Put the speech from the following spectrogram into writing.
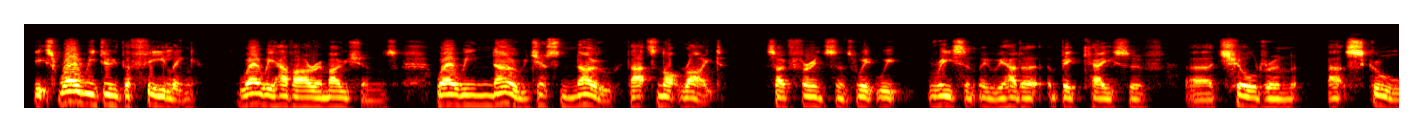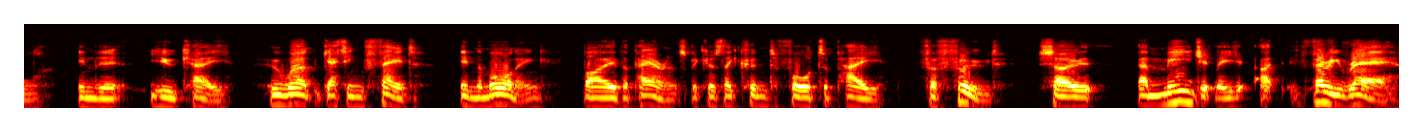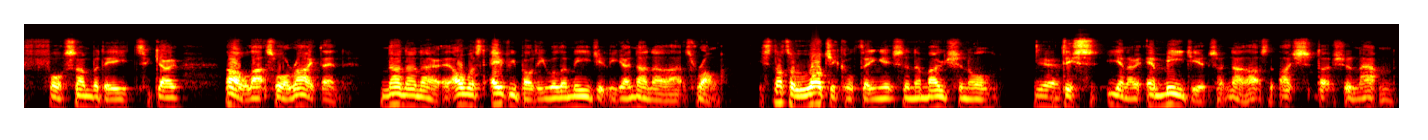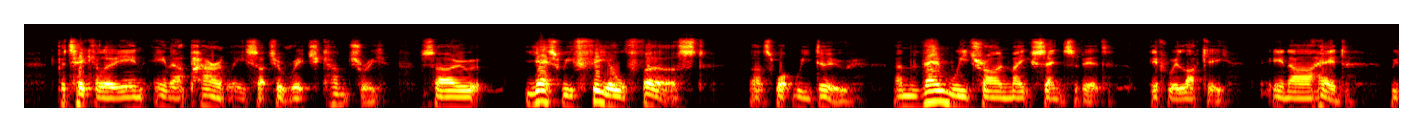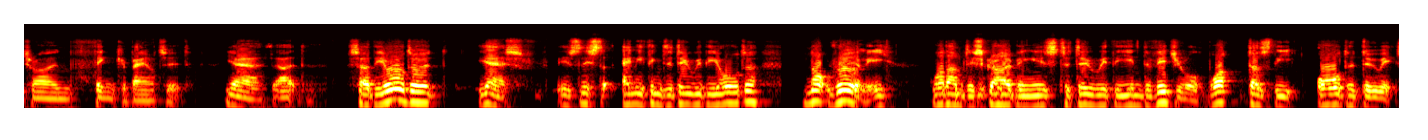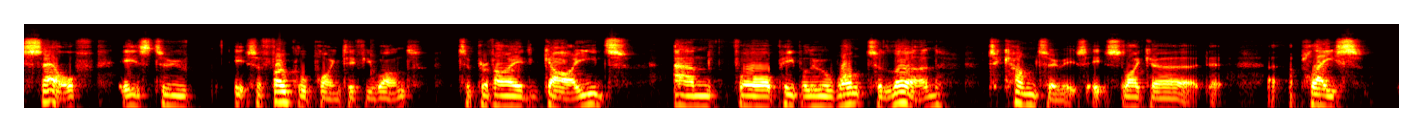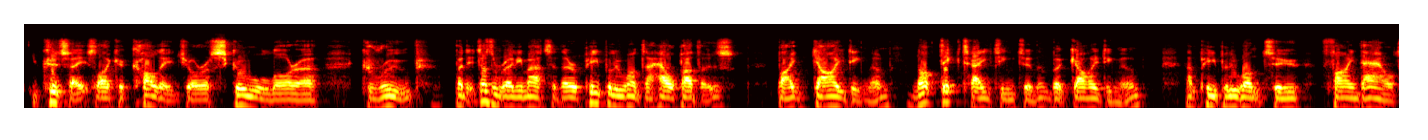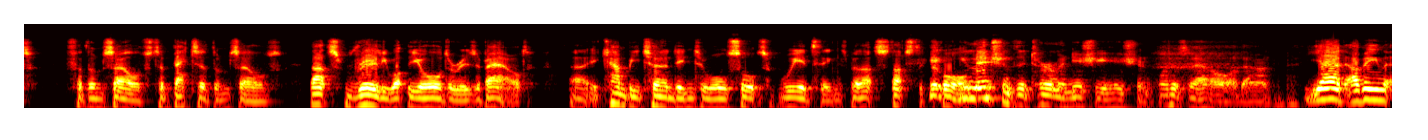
it's where we do the feeling, where we have our emotions, where we know, just know that's not right. So, for instance, we, we recently we had a, a big case of uh, children at school in the UK who weren't getting fed in the morning by the parents because they couldn't afford to pay for food. So immediately, uh, very rare for somebody to go, oh, that's all right then. No, no, no. Almost everybody will immediately go, no, no, that's wrong. It's not a logical thing. It's an emotional, Yeah. dis, you know, immediate. So no, that's that, sh- that shouldn't happen. Particularly in in apparently such a rich country. So yes, we feel first. That's what we do, and then we try and make sense of it. If we're lucky, in our head, we try and think about it. Yeah. That, so the order, yes. Is this anything to do with the order? Not really. What I'm describing is to do with the individual. What does the order do itself is to, it's a focal point, if you want, to provide guides and for people who want to learn to come to. It's, it's like a, a, a place, you could say it's like a college or a school or a group, but it doesn't really matter. There are people who want to help others by guiding them, not dictating to them, but guiding them, and people who want to find out for themselves, to better themselves. That's really what the order is about. Uh, it can be turned into all sorts of weird things, but that's that's the core. you mentioned the term initiation. What is that all about? Yeah, I mean,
